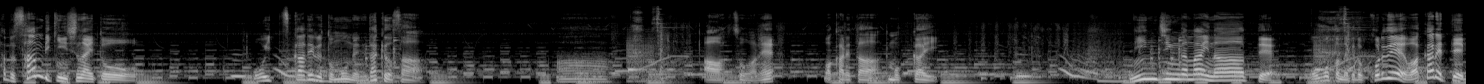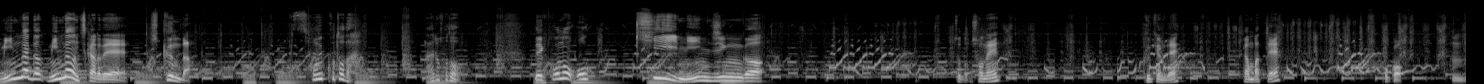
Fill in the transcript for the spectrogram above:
多分3匹にしないと追いつかれると思うんだよね。だけどさああそうだね。別れた。もう一回。人参がないなーって思ったんだけどこれで分かれてみんなみんなの力で引くんだ。そういうことだ。なるほど。でこの大きい人参がちょっと少年？空気読んで。頑張って。ここ。うん。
